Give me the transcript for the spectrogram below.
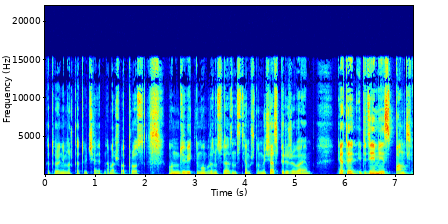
который немножко отвечает на ваш вопрос, он удивительным образом связан с тем, что мы сейчас переживаем. Это эпидемия испанки.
